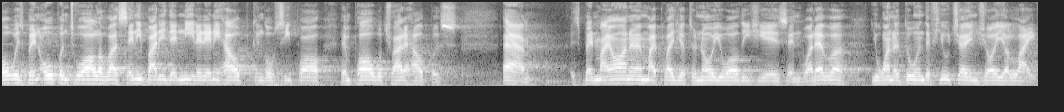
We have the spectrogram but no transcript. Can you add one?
always been open to all of us. Anybody that needed any help can go see Paul, and Paul will try to help us. Um, it's been my honor and my pleasure to know you all these years, and whatever you want to do in the future, enjoy your life.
